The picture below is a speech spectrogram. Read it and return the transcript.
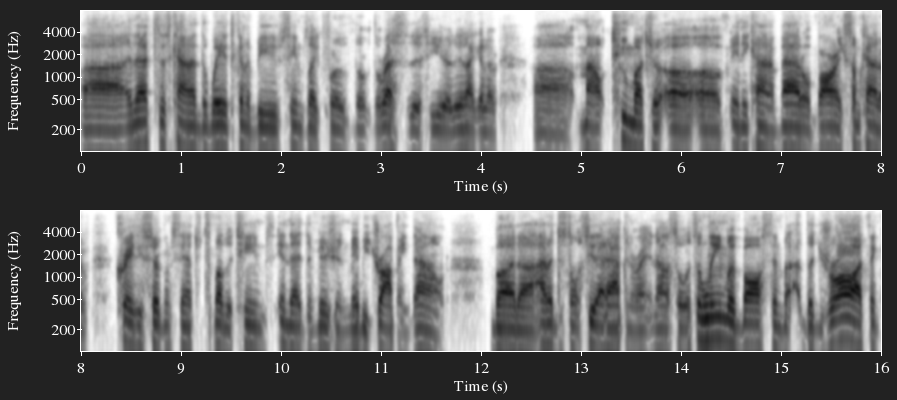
Uh, and that's just kind of the way it's going to be. Seems like for the, the rest of this year, they're not going to uh, mount too much of, of, any kind of battle, barring some kind of crazy circumstance with some other teams in that division maybe dropping down. But uh, I just don't see that happening right now. So it's a lean with Boston, but the draw I think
